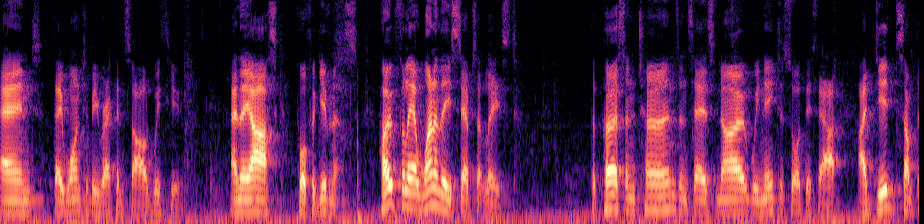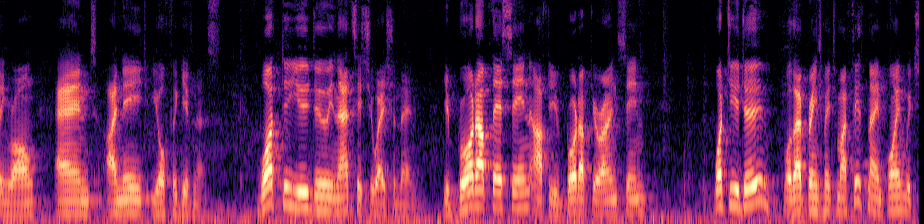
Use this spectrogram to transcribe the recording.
and they want to be reconciled with you and they ask for forgiveness. Hopefully, at one of these steps at least, the person turns and says, No, we need to sort this out. I did something wrong and I need your forgiveness. What do you do in that situation then? You brought up their sin after you've brought up your own sin. What do you do? Well, that brings me to my fifth main point, which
